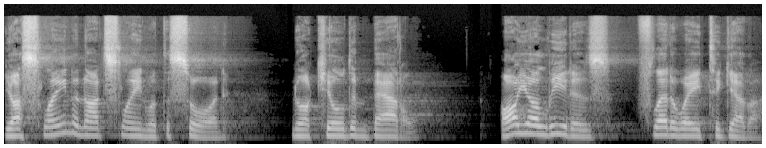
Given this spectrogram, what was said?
your slain are not slain with the sword, nor killed in battle. All your leaders fled away together,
